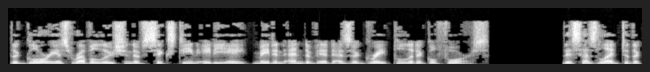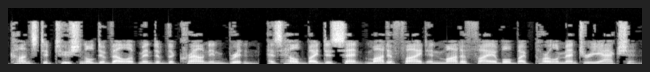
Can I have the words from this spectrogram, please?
The Glorious Revolution of 1688 made an end of it as a great political force. This has led to the constitutional development of the Crown in Britain, as held by descent modified and modifiable by parliamentary action.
